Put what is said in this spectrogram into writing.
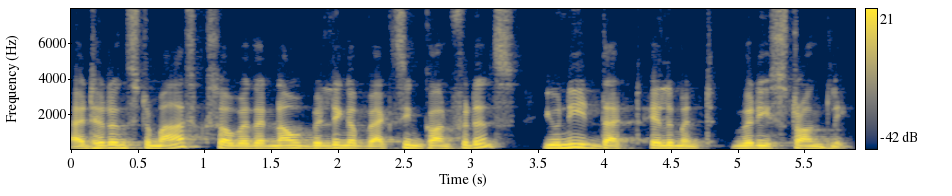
adherence to masks or whether now building up vaccine confidence, you need that element very strongly.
